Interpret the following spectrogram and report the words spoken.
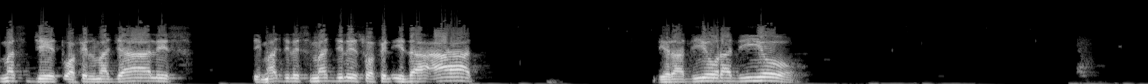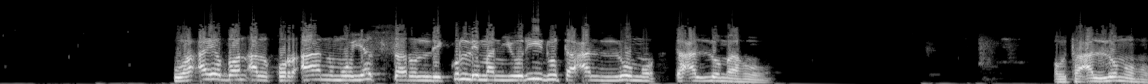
masjid wa fil majalis. Di majlis-majlis wa fil idaat. Di radio-radio. Wa aidan al-Qur'an muyassarun li kulli man yuridu ta'allumu ta'allumahu. Atau ta'allumuhu.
